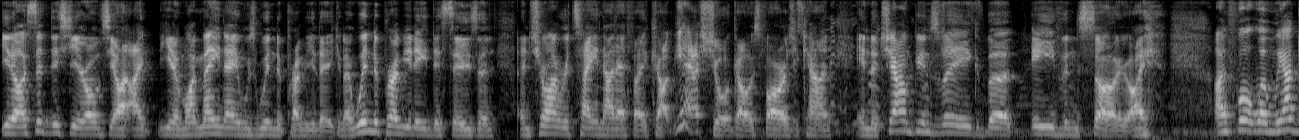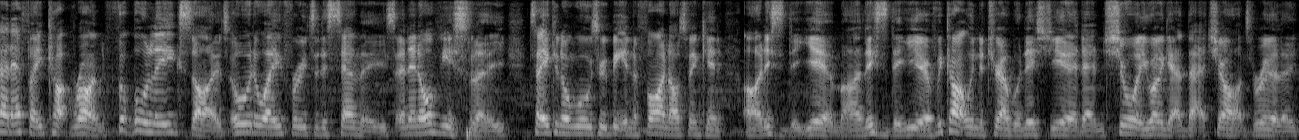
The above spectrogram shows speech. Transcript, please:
you know, I said this year, obviously, I, I, you know, my main aim was win the Premier League. You know, win the Premier League this season and try and retain that FA Cup. Yeah, sure, go as far as you can in the Champions League, but even so, I. I thought when we had that FA Cup run, Football League sides all the way through to the semis, and then obviously taking on Wolves who beat in the final, I was thinking, oh, this is the year, man. This is the year. If we can't win the treble this year, then surely we won't get a better chance, really.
